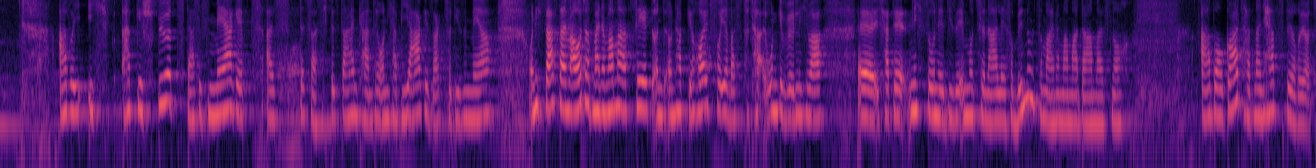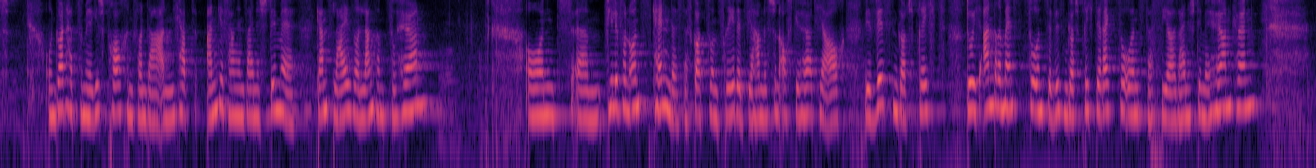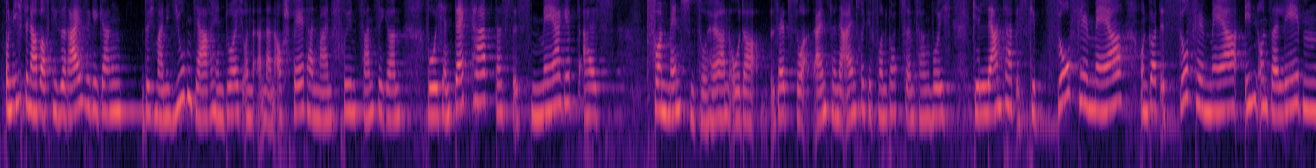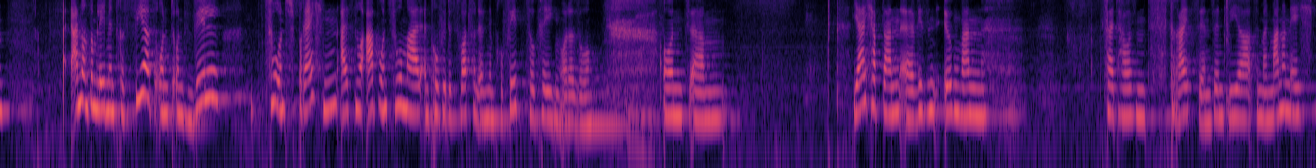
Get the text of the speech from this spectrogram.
Aber ich habe gespürt, dass es mehr gibt als das, was ich bis dahin kannte. Und ich habe Ja gesagt zu diesem Meer. Und ich saß da im Auto, habe meine Mama erzählt und, und habe geheult vor ihr, was total ungewöhnlich war. Äh, ich hatte nicht so eine, diese emotionale Verbindung zu meiner Mama damals noch. Aber Gott hat mein Herz berührt. Und Gott hat zu mir gesprochen von da an. Ich habe angefangen, seine Stimme ganz leise und langsam zu hören. Und ähm, viele von uns kennen das, dass Gott zu uns redet. Wir haben das schon oft gehört hier auch. Wir wissen, Gott spricht durch andere Menschen zu uns. Wir wissen, Gott spricht direkt zu uns, dass wir seine Stimme hören können. Und ich bin aber auf diese Reise gegangen durch meine Jugendjahre hindurch und dann auch später in meinen frühen Zwanzigern, wo ich entdeckt habe, dass es mehr gibt als von Menschen zu hören oder selbst so einzelne Eindrücke von Gott zu empfangen, wo ich gelernt habe, es gibt so viel mehr und Gott ist so viel mehr in unser Leben, an unserem Leben interessiert und, und will zu uns sprechen, als nur ab und zu mal ein prophetisches Wort von irgendeinem Propheten zu kriegen oder so. Und ähm, ja, ich habe dann, äh, wir sind irgendwann 2013 sind wir, sind mein Mann und ich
